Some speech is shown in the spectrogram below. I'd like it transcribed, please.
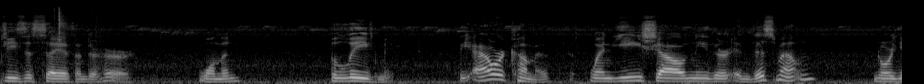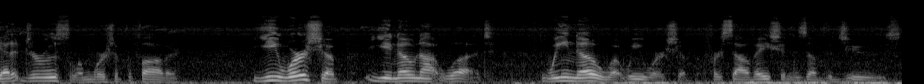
Jesus saith unto her, Woman, believe me the hour cometh when ye shall neither in this mountain nor yet at Jerusalem worship the Father. Ye worship ye know not what. We know what we worship, for salvation is of the Jews.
